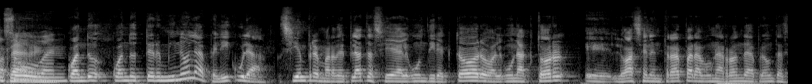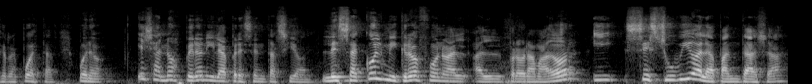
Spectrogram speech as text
el suben, suben. Cuando, cuando terminó la película, siempre en Mar del Plata, si hay algún director o algún actor, eh, lo hacen entrar para una ronda de preguntas y respuestas. Bueno, ella no esperó ni la presentación. Le sacó el micrófono al, al programador y se subió a la pantalla.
